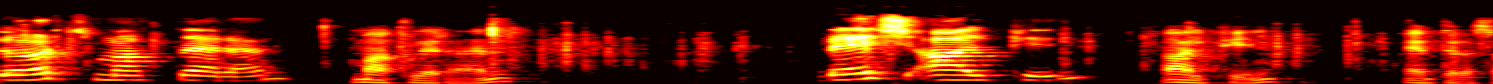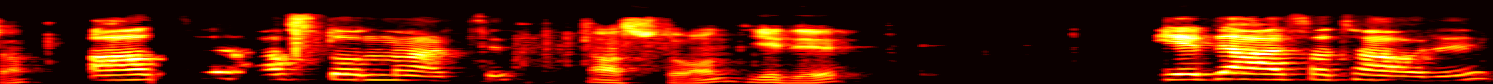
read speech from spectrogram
4 McLaren, McLaren. 5 Alpine, Alpine. Enteresan. 6 Aston Martin, Aston. 7. 7 Alfa Tauri,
